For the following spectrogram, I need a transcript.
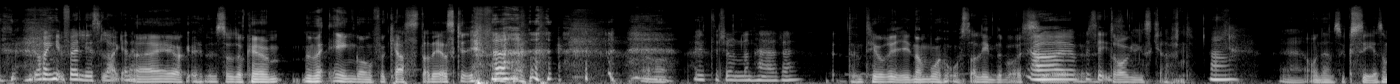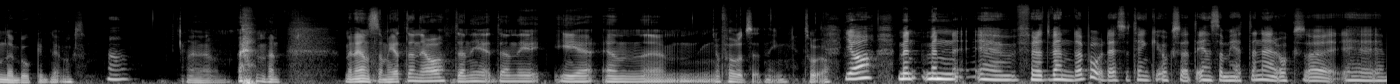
du har ingen följeslagare. Nej, jag, så då kan jag med en gång förkasta det jag skriver. ja, Utifrån den här... eh, den teorin om Åsa Linderborgs Ja, ja, eh, dragningskraft. Eh, Och den succé som den boken blev också. Men, men ensamheten, ja, den är, den är, är en em, förutsättning, tror jag. ja men, men eh, för att vända på det så tänker jag också att ensamheten är också... Eh,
